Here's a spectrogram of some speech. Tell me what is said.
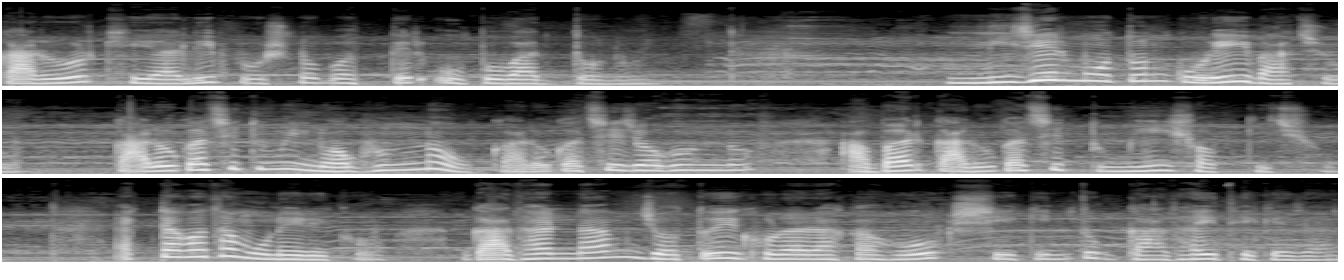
কারোর খেয়ালি প্রশ্নপত্রের উপবাদ্য নই। নিজের মতন করেই বাঁচো। কারও কাছে তুমি নগণ্য, কারও কাছে জঘন্য, আবার কারও কাছে তুমিই সব কিছু একটা কথা মনে রেখো, গাধার নাম যতই ঘোড়া রাখা হোক, সে কিন্তু গাধাই থেকে যায়।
